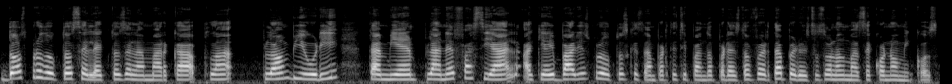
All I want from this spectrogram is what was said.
dos productos selectos de la marca Plum Plum Beauty, también Planet Facial. Aquí hay varios productos que están participando para esta oferta, pero estos son los más económicos.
